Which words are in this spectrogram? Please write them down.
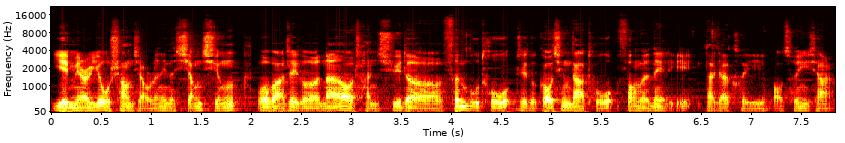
页面右上角的那个详情。我把这个南澳产区的分布图，这个高清大图放在那里，大家可以保存一下。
